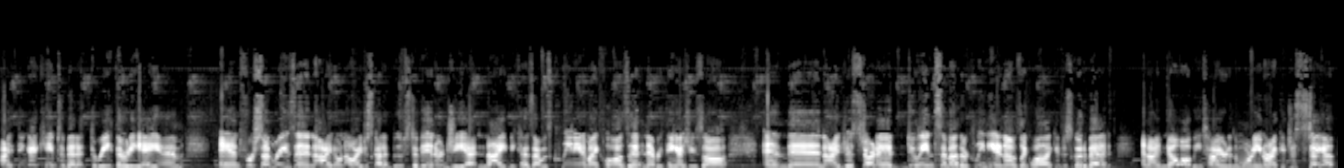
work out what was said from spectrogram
I think I came to bed at 3.30 a.m. And for some reason, I don't know, I just got a boost of energy at night because I was cleaning in my closet and everything as you saw and then I just started doing some other cleaning and I was like, well, I could just go to bed and I know I'll be tired in the morning or I could just stay up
